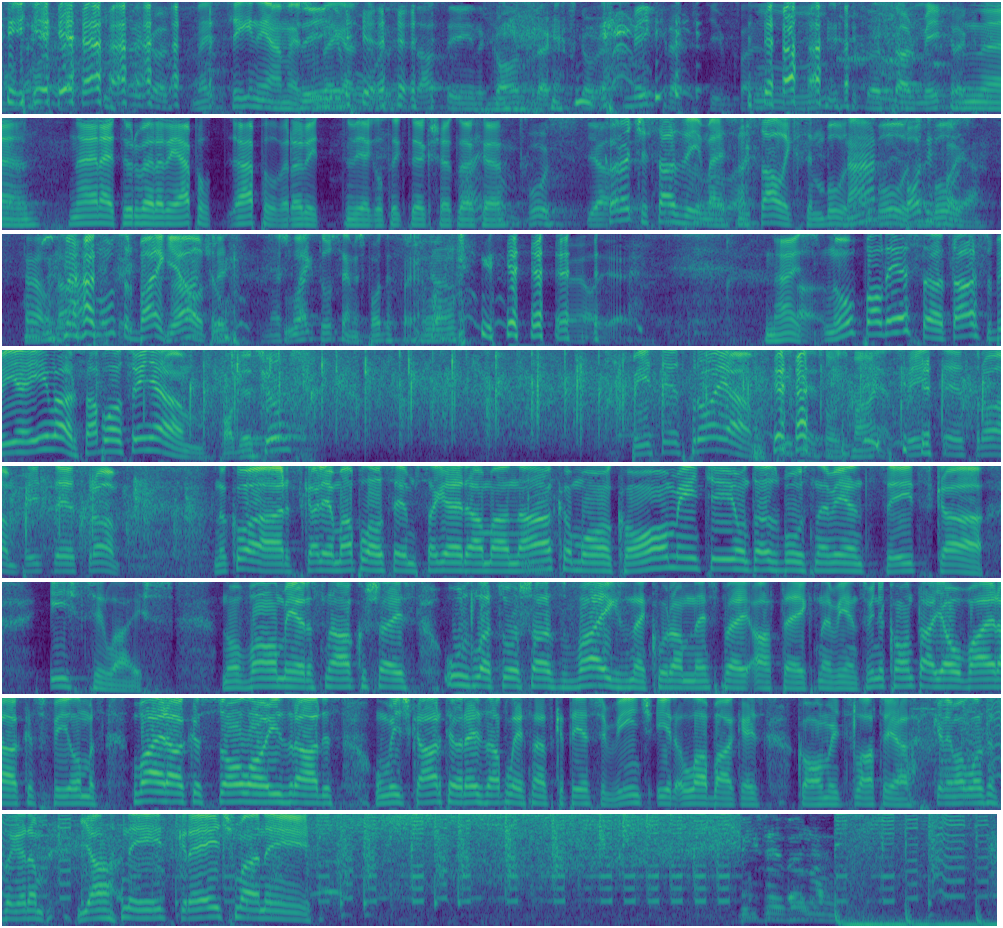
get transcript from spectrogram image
Mēs cīnījāmies. Singapūras satīna kontrakts, kaut kāds mikroķips. Tas ar mikroķipu. Nē, nē, nē, tur var arī Apple, Apple var arī viegli tikt iekšā. tā kā- Būs, jā. Koroči sazīmēsim, saliksim, būs. Nāc būs, būs. Spotify. Nāc, Mums tur baigi jautri. Mēs laikam uzsēžam Spotify. Hell yeah. Nice. Nu, paldies, tas bija Ivārs. Aplaus viņam. Paldies jums! Pīsies projām. Visies līdz mājās. Pīsies prom, pīsies prom. Nu, ko ar skaļiem aplausiem sagaidām nākamo komiķi, un tas būs neviens cits kā izcilais. No Valmieras nākušais uzlecošā zvaigzne, kuram nespēja atteikt neviens. Viņa kontā jau vairākas filmas, vairākas solo izrādes, un viņš kārtībā reiz apliecinās, ka tieši viņš ir labākais komiķis Latvijā. Skaļiem aplausiem sagaidām Jānis Kreičmanis.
